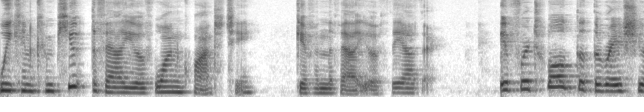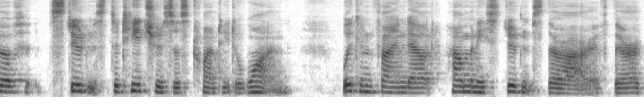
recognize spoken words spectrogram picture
we can compute the value of one quantity given the value of the other. If we're told that the ratio of students to teachers is 20 to 1, we can find out how many students there are if there are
